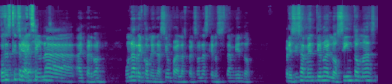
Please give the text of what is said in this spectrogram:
Entonces, ¿qué te parece? una, ay, perdón, una recomendación para las personas que nos están viendo. Precisamente uno de los síntomas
